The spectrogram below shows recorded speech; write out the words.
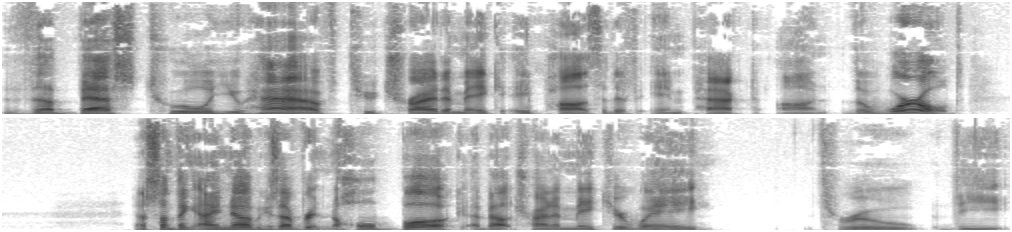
the best tool you have to try to make a positive impact on the world. Now, something I know because I've written a whole book about trying to make your way through the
